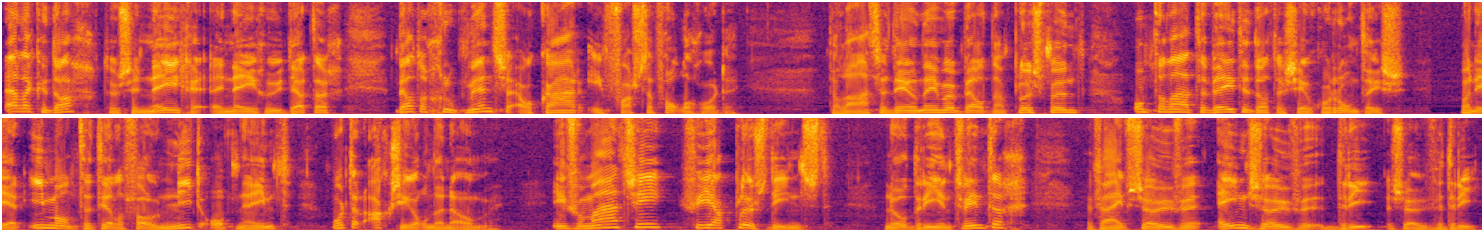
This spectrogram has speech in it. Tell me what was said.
Elke dag tussen 9 en 9 uur 30 belt een groep mensen elkaar in vaste volgorde. De laatste deelnemer belt naar Pluspunt om te laten weten dat de cirkel rond is. Wanneer iemand de telefoon niet opneemt, wordt er actie ondernomen. Informatie via Plusdienst 023 5717373.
